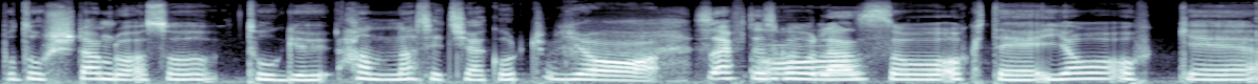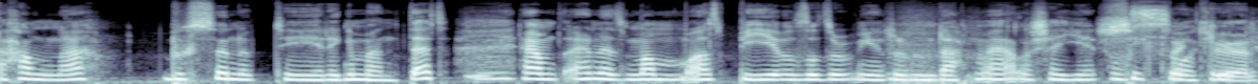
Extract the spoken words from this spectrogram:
på torsdagen då så tog ju Hanna sitt körkort. Ja, Så efter skolan så åkte jag och eh, Hanna bussen upp till regementet. Mm. Hämtade hennes mammas bil och så drog vi en runda med alla tjejer. Shit så vad kul.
